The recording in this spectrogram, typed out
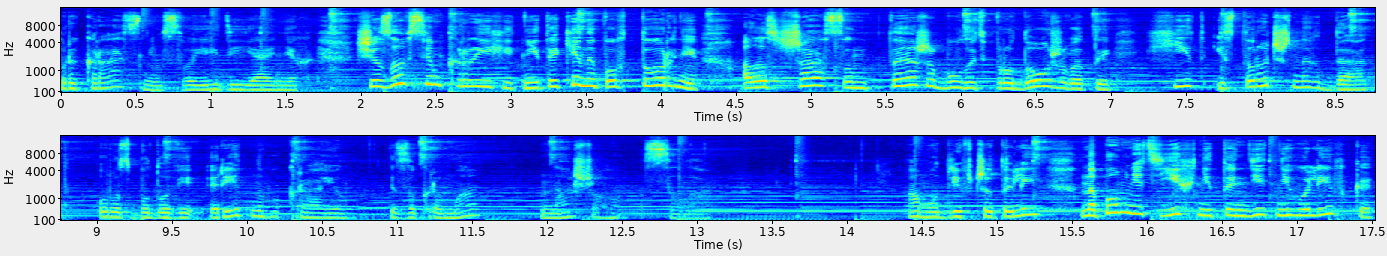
прекрасні у своїх діяннях, що зовсім крихітні, такі неповторні, але з часом теж будуть продовжувати хід історичних дат у розбудові рідного краю, і, зокрема, нашого села. А мудрі вчителі наповнять їхні тендітні голівки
